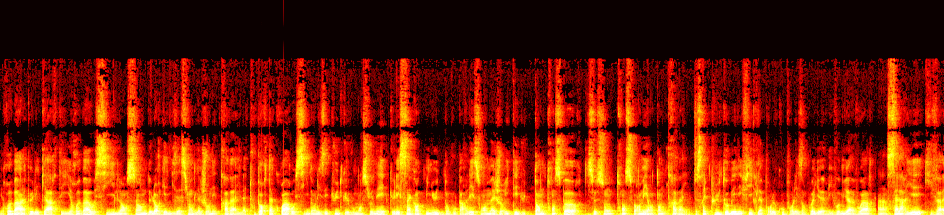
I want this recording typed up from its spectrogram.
il rebat un peu les cartes et il rebat aussi l'ensemble de l'organisation de la journée de travail. Là, tout porte à croire aussi dans les études que vous mentionnez que les 50 minutes dont vous parlez sont en majorité du temps de transport qui se sont transformés en temps de travail. Ce serait plutôt bénéfique là pour le coup pour les employeurs. Il vaut mieux avoir un salarié qui va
